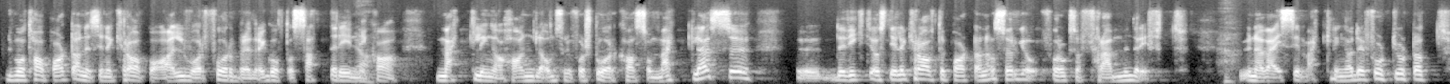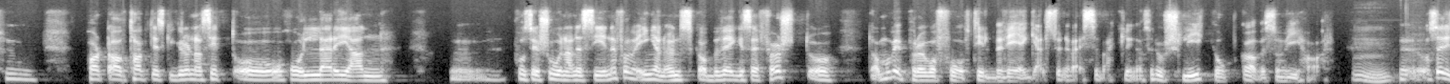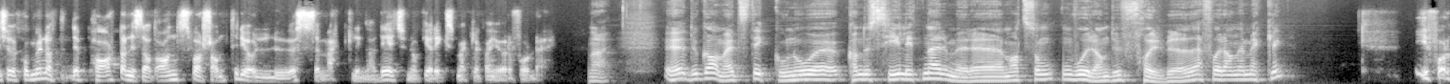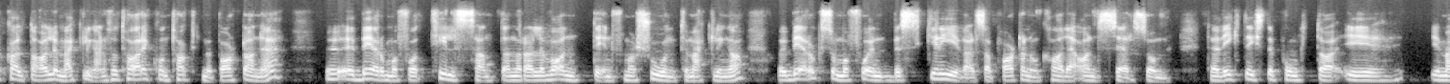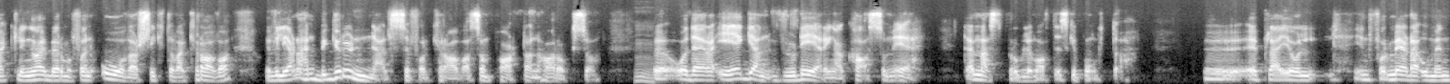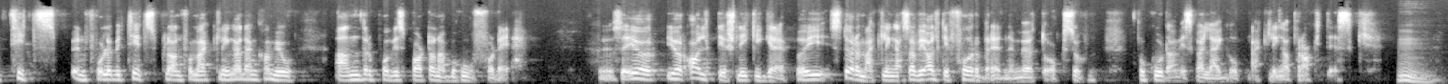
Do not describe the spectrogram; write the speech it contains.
du må ta partene sine krav på alvor, forberede deg godt og sette deg inn ja. i hva meklinga handler om, så du forstår hva som mekles. Det er viktig å stille krav til partene og sørge for også fremdrift underveis i meklinga. Det er fort gjort at part av taktiske grunner sitter og holder igjen eh, posisjonene sine, for ingen ønsker å bevege seg først. og Da må vi prøve å få til bevegelse underveis i meklinga. Så det er jo slike oppgaver som vi har. Mm. Eh, og så er det ikke kommunen at det er partene som har et ansvar samtidig å løse meklinga. Det er ikke noe riksmekler kan gjøre for deg. Nei. Eh, du ga meg et stikkord nå. Kan du si litt nærmere Mats, om, hvordan du forbereder deg foran en mekling? I forkant av alle meklingene så tar jeg kontakt med partene. Eh, jeg ber om å få tilsendt den relevante informasjonen til meklinga. Og jeg ber også om å få en beskrivelse av partene om hva de anser som de viktigste punktene i, i meklinga. Jeg ber om å få en oversikt over kravene. Jeg vil gjerne ha en begrunnelse for kravene som partene har også. Mm. Eh, og deres egen vurdering av hva som er de mest problematiske punktene. Eh, jeg pleier å informere dem om en, tids, en foreløpig tidsplan for meklinga. Den kan vi jo endre på hvis partene har behov for det. Eh, så jeg gjør, gjør, alltid slike grep. Og I større meklinger så har vi alltid forberedende møter også på hvordan vi skal legge opp meklinga praktisk. Mm.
